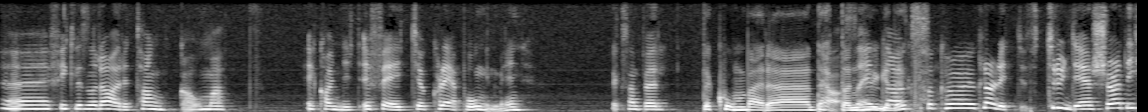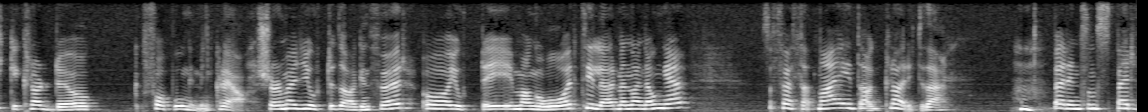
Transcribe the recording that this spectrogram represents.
Eh, Jeg fikk litt sånne rare tanker om at jeg kan ikke, jeg får ikke til å kle på ungen min, eksempel. Det kom bare dette ja, i hodet ditt? så en dag så trodde jeg sjøl at jeg ikke klarte å få på ungen min klær. Sjøl om jeg hadde gjort det dagen før og gjort det i mange år tidligere med en annen unge, så følte jeg at nei, i dag klarer jeg ikke det. Hm. Bare en sånn sperre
